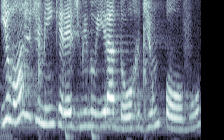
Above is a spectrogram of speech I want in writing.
E longe de mim querer diminuir a dor de um povo,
